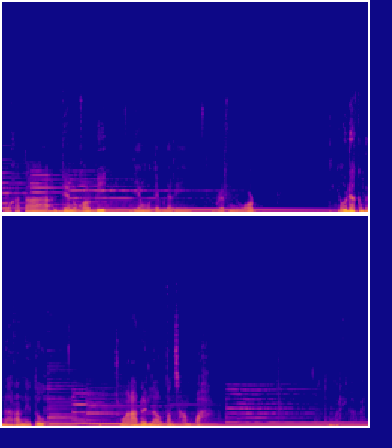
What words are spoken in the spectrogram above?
kalau kata Dan Colby dia ngutip dari Brave New World ya udah kebenaran itu cuma ada di lautan sampah. Itu mengerikan men.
